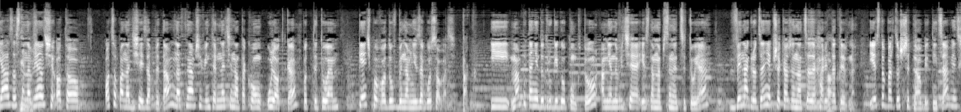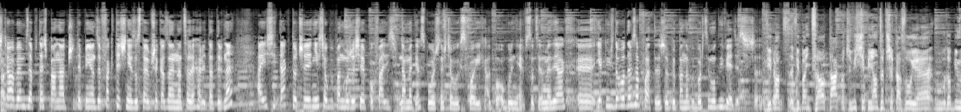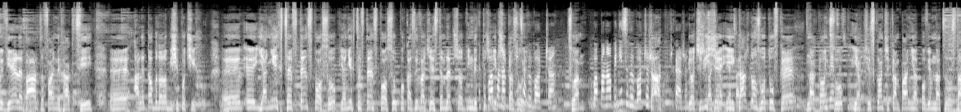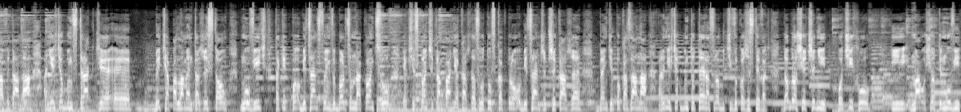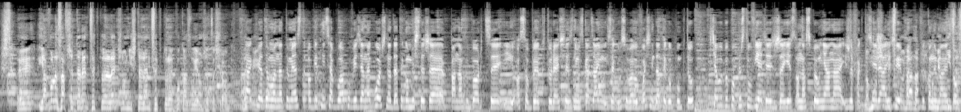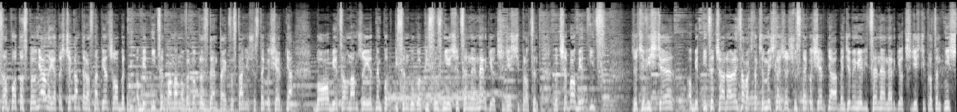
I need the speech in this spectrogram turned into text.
Ja zastanawiając się o to, o co pana dzisiaj zapytam, natknęłam się w internecie na taką ulotkę pod tytułem Pięć powodów, by na mnie zagłosować. Tak. I mam pytanie do drugiego punktu, a mianowicie jest tam napisane, cytuję, wynagrodzenie przekażę na cele charytatywne. I jest to bardzo szczytna obietnica, więc Tak. chciałabym zapytać pana, czy te pieniądze faktycznie zostały przekazane na cele charytatywne, a jeśli tak, to czy nie chciałby pan może się pochwalić na mediach społecznościowych swoich albo ogólnie w social mediach e, jakimś dowodem zapłaty, żeby pana wyborcy mogli wiedzieć, że... Wie, pan, wie pani co? Tak, oczywiście pieniądze przekazuję. Robimy wiele bardzo fajnych akcji, e, ale dobro robi się po cichu. E, e, ja nie chcę w ten sposób, ja nie chcę w ten sposób pokazywać, że jestem lepszy od innych, to którzy była nie pana obietnica przekazują. wyborcza. Słucham? To była pana obietnica wyborcza, że Tak. przekaże. I oczywiście i każdą złotówkę na końcu, jak się skończy kampania, powiem na co została wydana, a nie chciałbym w trakcie e, bycia parlamentarzystą mówić, tak jak obiecałem swoim wyborcom na końcu, jak się skończy kampania, każda złotówka, którą obiecałem, że przekażę, będzie pokazana, ale nie chciałbym to teraz robić i wykorzystywać. Dobro się czyni po cichu i mało się o tym mówi. E, ja wolę zawsze te ręce, które leczą, niż te ręce, które pokazują, że coś robią. Tak, Lepiej- wiadomo, natomiast obietnica była powiedziana głośno, dlatego myślę, że pana wyborcy i osoby, które się z nią zgadzają i zagłosowały właśnie dla tego punktu, chciałyby po prostu wiedzieć, że jest ona spełniana i że No faktycznie musi być realizuje pan spełniana. to wykonywane Obietnice są po to spełniane. Ja też czekam teraz na pierwszą obiet- obietnicę pana nowego prezydenta, jak zostanie 6 sierpnia, bo obiecał nam, że jednym podpisem długopisu zmniejszy cenę energii o 30%. No trzeba obietnic rzeczywiście obietnice trzeba realizować. Także myślę, że 6 sierpnia będziemy mieli cenę energii o 30% niższą.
